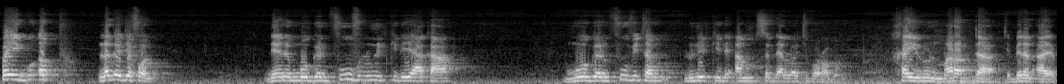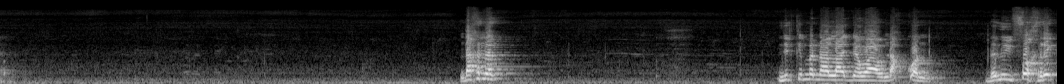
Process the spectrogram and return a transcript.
pay gu ëpp la nga jëfoon nee na moo gën fuuf lu nit ki di yaakaar moo gën fuuf itam lu nit ki di am su delloo ci boromam xayrun maradda ci beneen aaya ba ndax nag nit ki mën naa laaj ne waaw ndax kon dañuy fëx rek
